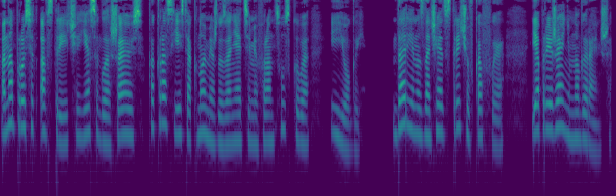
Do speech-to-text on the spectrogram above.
Она просит о встрече, я соглашаюсь, как раз есть окно между занятиями французского и йогой. Дарья назначает встречу в кафе. Я приезжаю немного раньше.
